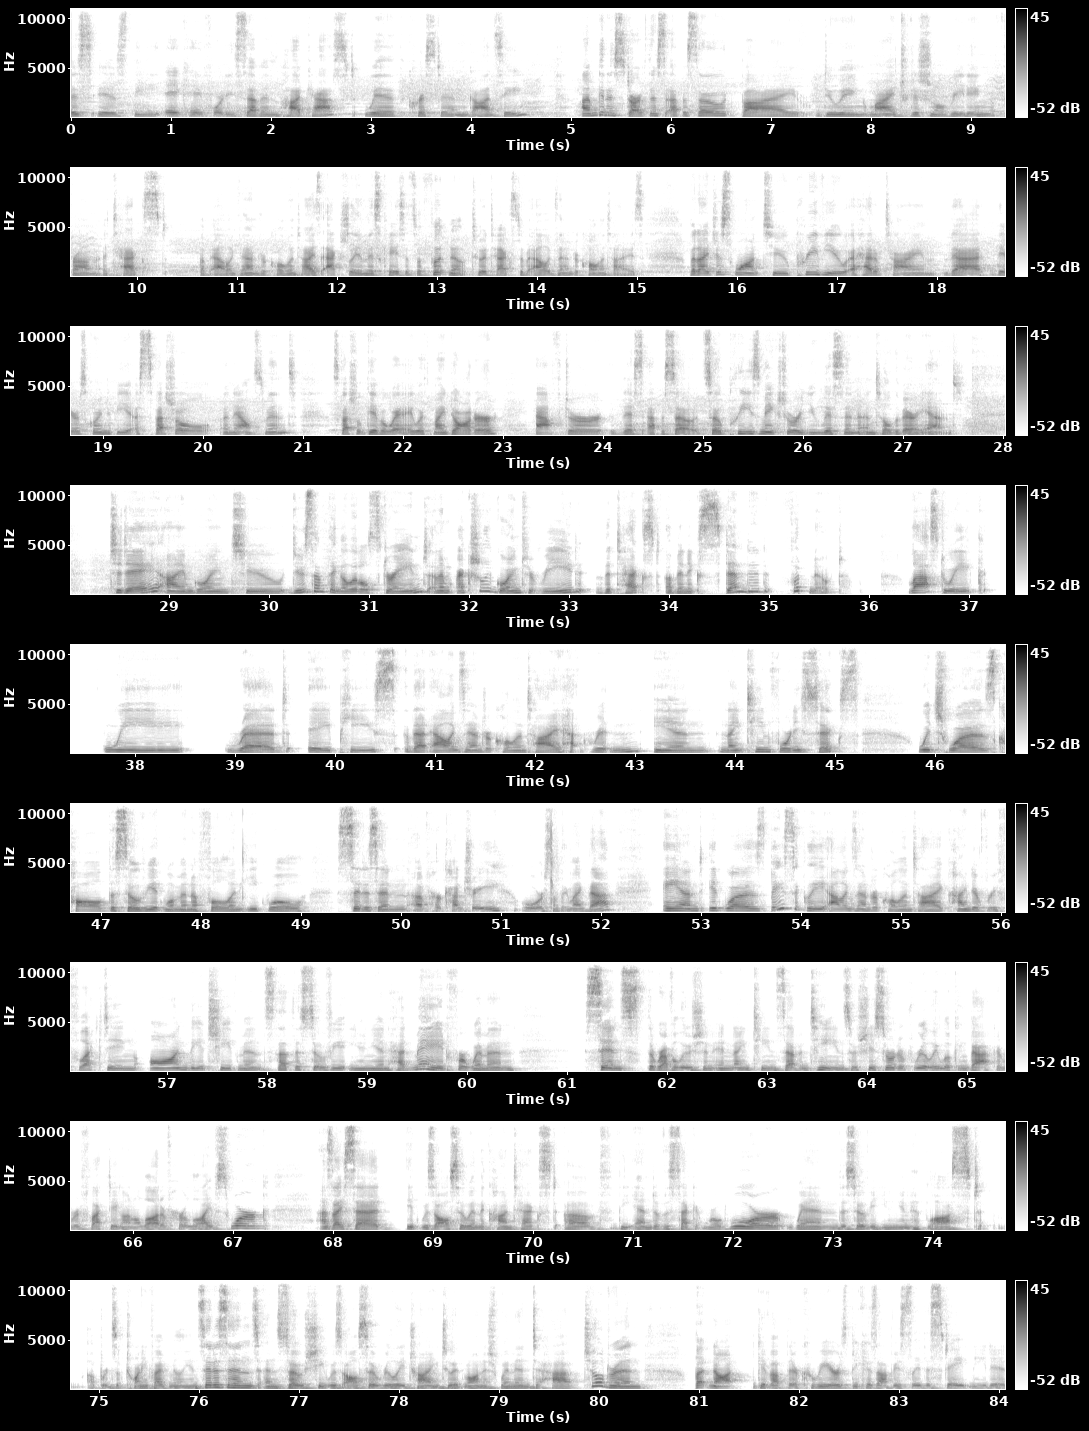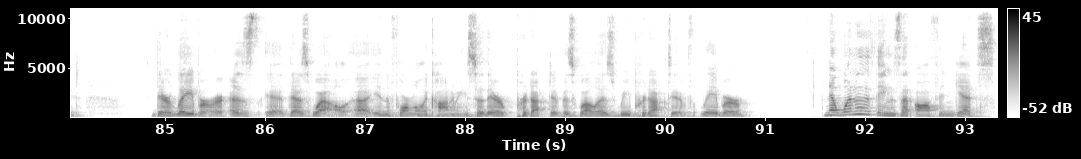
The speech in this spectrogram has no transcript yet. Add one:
This is the AK 47 podcast with Kristen Ghodsee. I'm going to start this episode by doing my traditional reading from a text of Alexandra Kollontais. Actually, in this case, it's a footnote to a text of Alexandra Kollontais. But I just want to preview ahead of time that there's going to be a special announcement, special giveaway with my daughter after this episode. So please make sure you listen until the very end. Today, I'm going to do something a little strange, and I'm actually going to read the text of an extended footnote. Last week, we read a piece that Alexandra Kollontai had written in 1946, which was called The Soviet Woman, a Full and Equal Citizen of Her Country, or something like that. And it was basically Alexandra Kollontai kind of reflecting on the achievements that the Soviet Union had made for women since the revolution in 1917. So she's sort of really looking back and reflecting on a lot of her life's work. As I said, it was also in the context of the end of the Second World War when the Soviet Union had lost upwards of 25 million citizens. And so she was also really trying to admonish women to have children but not give up their careers because obviously the state needed their labor as as well uh, in the formal economy. So they're productive as well as reproductive labor. Now, one of the things that often gets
